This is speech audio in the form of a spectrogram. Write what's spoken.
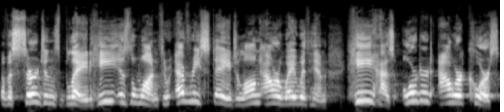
of a surgeon's blade, he is the one through every stage along our way with him. He has ordered our course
